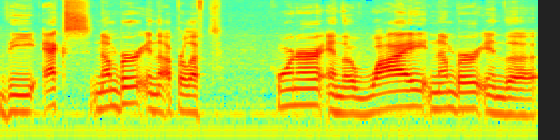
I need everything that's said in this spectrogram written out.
the X number in the upper left corner and the Y number in the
